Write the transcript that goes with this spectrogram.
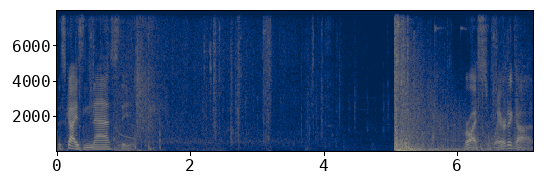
This guy's nasty. Bro, I swear to God.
